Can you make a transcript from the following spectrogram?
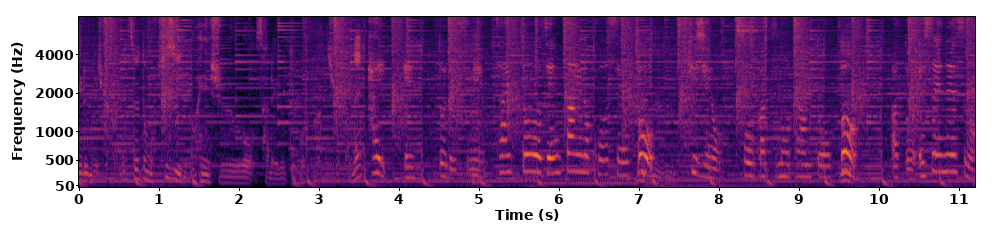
いるんでしょうかね？それとも記事の編集をされるということなんでしょうかね？はい、えっとですね、サイト全体の構成と、記事の総括の担当と、うんあと SNS の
